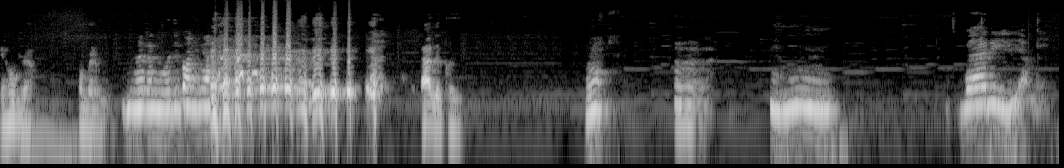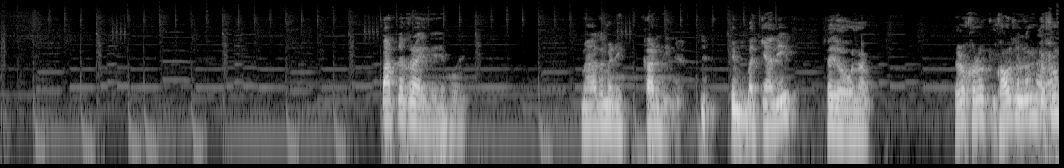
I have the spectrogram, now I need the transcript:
ਇਹ ਹੋ ਗਿਆ। ਹੁਣ ਮੇਰੇ ਮੇਰੇ ਮੂੰਹ 'ਚ ਪਾਣੀ ਆ। ਆ ਦੇਖੋ ਜੀ। ਹੂੰ। ਹੂੰ। ਵੈਰੀ ਯਮੀ ਪੱਤ ਕਰਾਈ ਦੇ ਜੀ ਪੂਰੀ। ਮੈਂ ਤਾਂ ਮੇਰੀ ਕਰ ਦੀ ਨੇ ਤੇ ਬੱਚਿਆਂ ਦੀ ਸਹਿਯੋਗ ਨਾਲ। ਚਲੋ ਖਰੋ ਖਾਓ ਤੁਸੀਂ ਦੱਸੋ।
